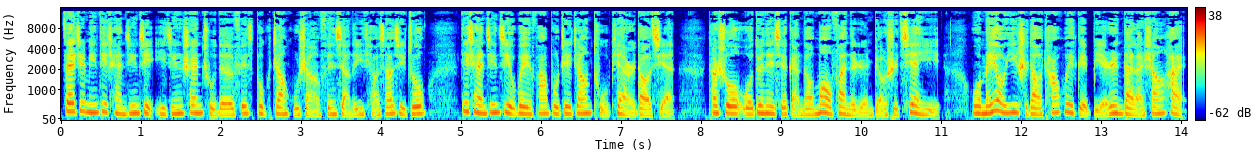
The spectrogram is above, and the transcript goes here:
在这名地产经纪已经删除的 Facebook 账户上分享的一条消息中，地产经纪为发布这张图片而道歉。他说：“我对那些感到冒犯的人表示歉意。我没有意识到他会给别人带来伤害。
